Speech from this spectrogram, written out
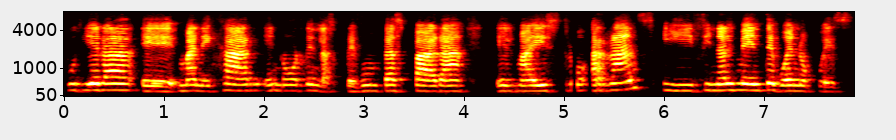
pudiera eh, manejar en orden las preguntas para el maestro Arranz y finalmente, bueno, pues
